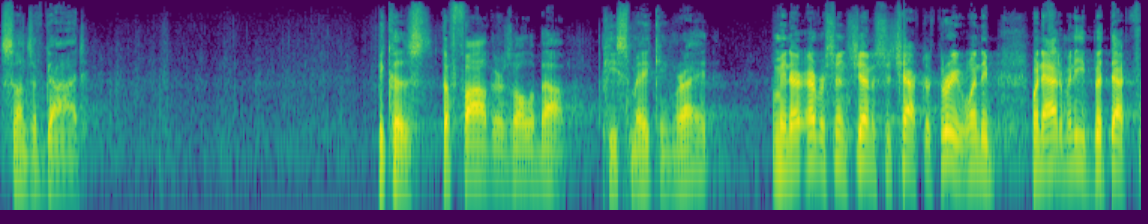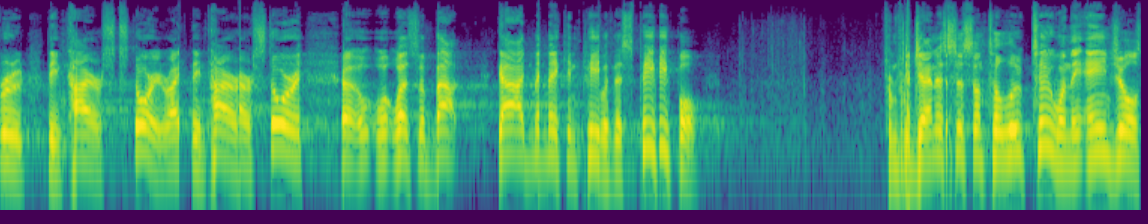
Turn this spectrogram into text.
sons of God. Because the Father is all about peacemaking, right? I mean, ever since Genesis chapter 3, when, they, when Adam and Eve bit that fruit, the entire story, right? The entire story uh, was about God making peace with his people. From Genesis until Luke 2, when the angels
